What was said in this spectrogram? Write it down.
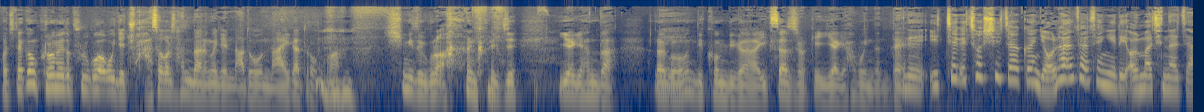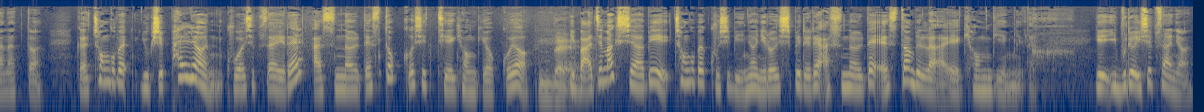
어찌됐건 그럼에도 불구하고 이제 좌석을 산다는 건 이제 나도 나이가 들었구나 힘이 들구나 하는 걸 이제 이야기한다. 라고 네. 닉 혼비가 익살스럽게 이야기하고 있는데. 네. 이 책의 첫 시작은 11살 생일이 얼마 지나지 않았던, 그러니까 1968년 9월 14일에 아스널 대 스토크 시티의 경기였고요. 네. 이 마지막 시합이 1992년 1월 11일에 아스널 대 애스턴 빌라의 경기입니다. 이 무려 24년,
